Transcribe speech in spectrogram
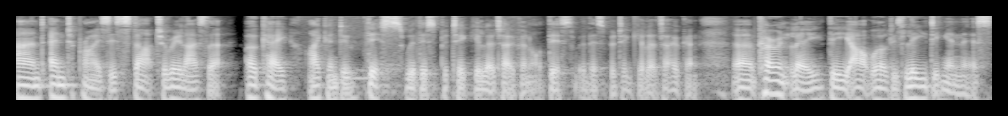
and enterprises start to realize that okay, I can do this with this particular token or this with this particular token. Uh, currently, the art world is leading in this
